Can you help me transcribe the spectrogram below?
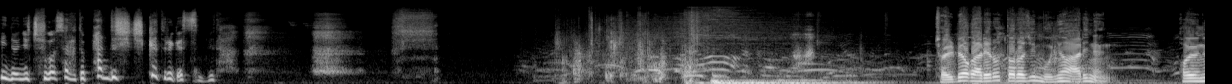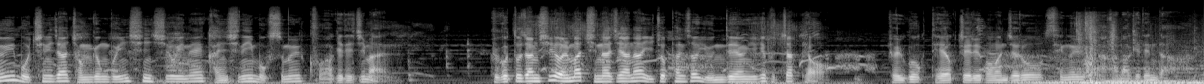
인연이 죽어서라도 반드시 지켜드리겠습니다. 절벽 아래로 떨어진 무녀 아리는 허연우의 모친이자 정경부인 신씨로 인해 간신히 목숨을 구하게 되지만 그것도 잠시 얼마 지나지 않아 이조 판서 윤대영에게 붙잡혀 결국 대역죄를 범한 죄로 생을 마감하게 된다.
